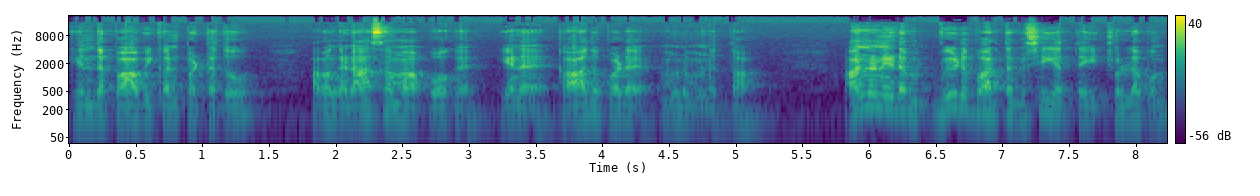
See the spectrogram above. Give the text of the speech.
எந்த பாவி கண்பட்டதோ அவங்க நாசமா போக என காதுபட முணுமுணுத்தான் அண்ணனிடம் வீடு பார்த்த விஷயத்தை சொல்லவும்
